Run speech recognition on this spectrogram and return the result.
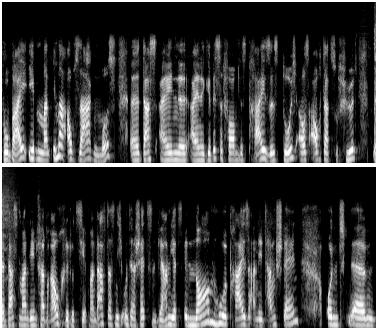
Wobei eben man immer auch sagen muss, dass eine, eine gewisse Form des Preises durchaus auch dazu führt, dass man den Verbrauch reduziert. Man darf das nicht unterschätzen. Wir haben jetzt enorm hohe Preise an den Tankstellen und ähm,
